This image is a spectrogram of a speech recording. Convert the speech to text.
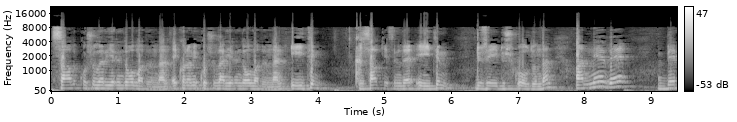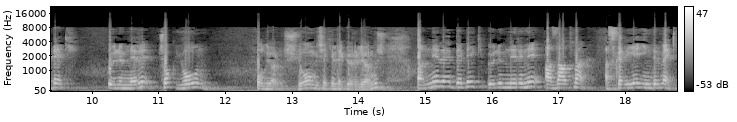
sağlık koşulları yerinde olmadığından, ekonomik koşullar yerinde olmadığından, eğitim kırsal kesimde eğitim düzeyi düşük olduğundan anne ve bebek ölümleri çok yoğun oluyormuş. Yoğun bir şekilde görülüyormuş. Anne ve bebek ölümlerini azaltmak, asgariye indirmek,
